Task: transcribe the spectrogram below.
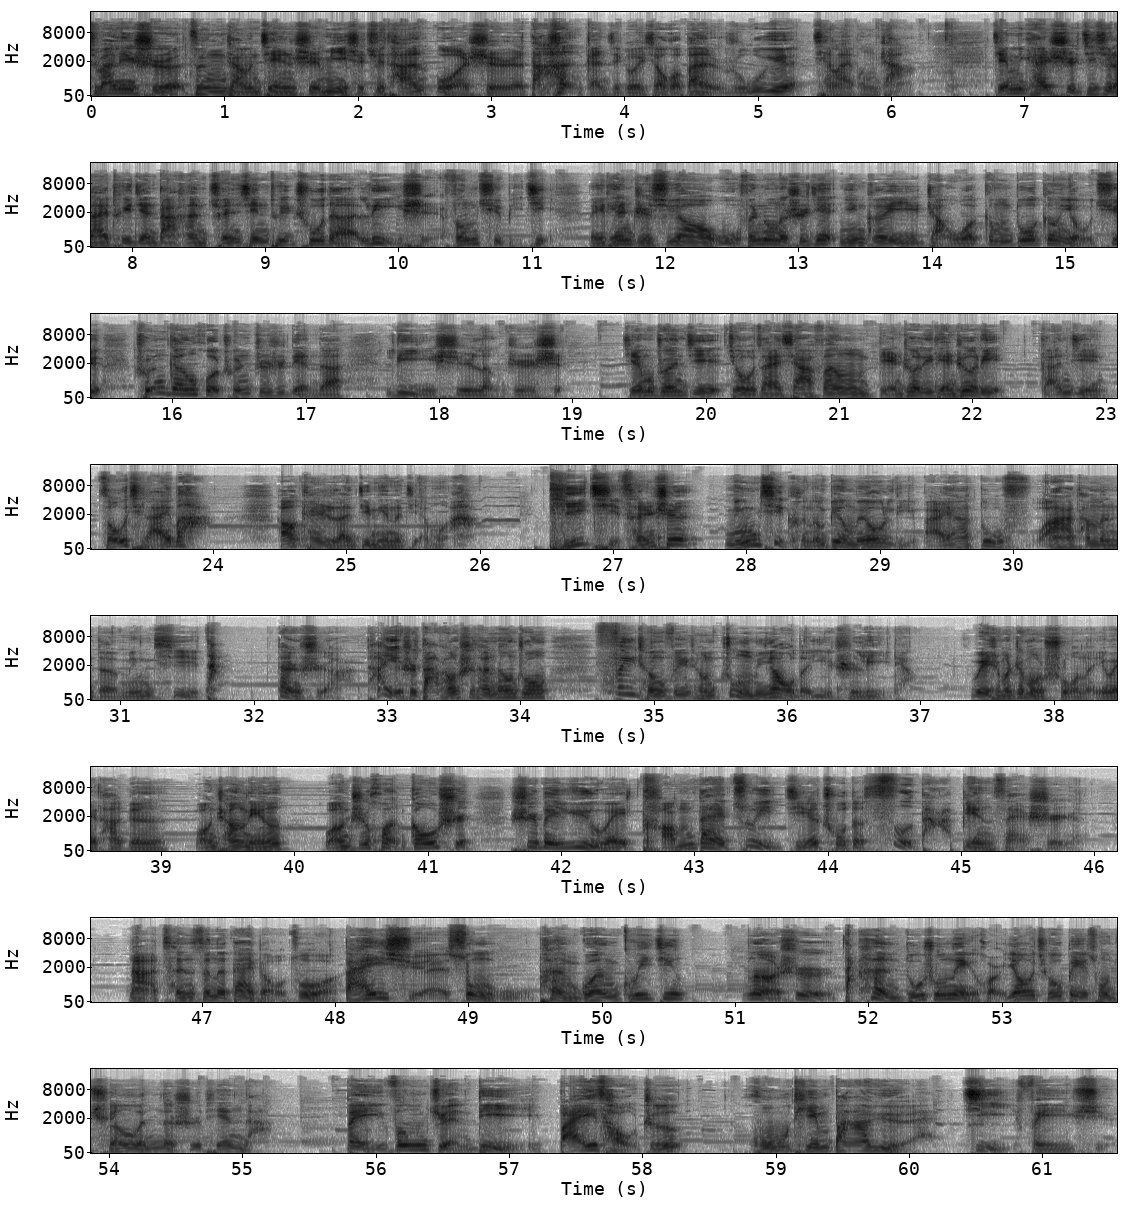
去扒历史，增长见识，密室趣谈。我是大汉，感谢各位小伙伴如约前来捧场。节目一开始，继续来推荐大汉全新推出的历史风趣笔记。每天只需要五分钟的时间，您可以掌握更多更有趣、纯干货、纯知识点的历史冷知识。节目专辑就在下方，点这里，点这里，赶紧走起来吧！好，开始咱今天的节目啊。提起岑参。名气可能并没有李白啊、杜甫啊他们的名气大，但是啊，他也是大唐诗坛当中非常非常重要的一支力量。为什么这么说呢？因为他跟王昌龄、王之涣、高适是被誉为唐代最杰出的四大边塞诗人。那岑参的代表作《白雪送武判官归京》，那是大汉读书那会儿要求背诵全文的诗篇的。北风卷地白草折，胡天八月即飞雪。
